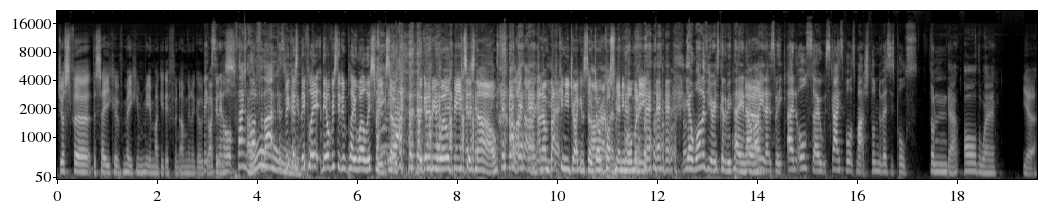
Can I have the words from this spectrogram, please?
just for the sake of making me and Maggie different, I'm going to go Mixing Dragons. it up. Thank God for that. Oh. Because they play, they obviously didn't play well this week, so they're going to be world beaters now. I like that. And I'm idea. backing you, Dragons. So All don't right cost then. me any more money. yeah, one of you is going to be paying out, Yeah. aren't you, next week? And also, Sky Sports match, Thunder versus Pulse. Thunder all the way. yeah.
